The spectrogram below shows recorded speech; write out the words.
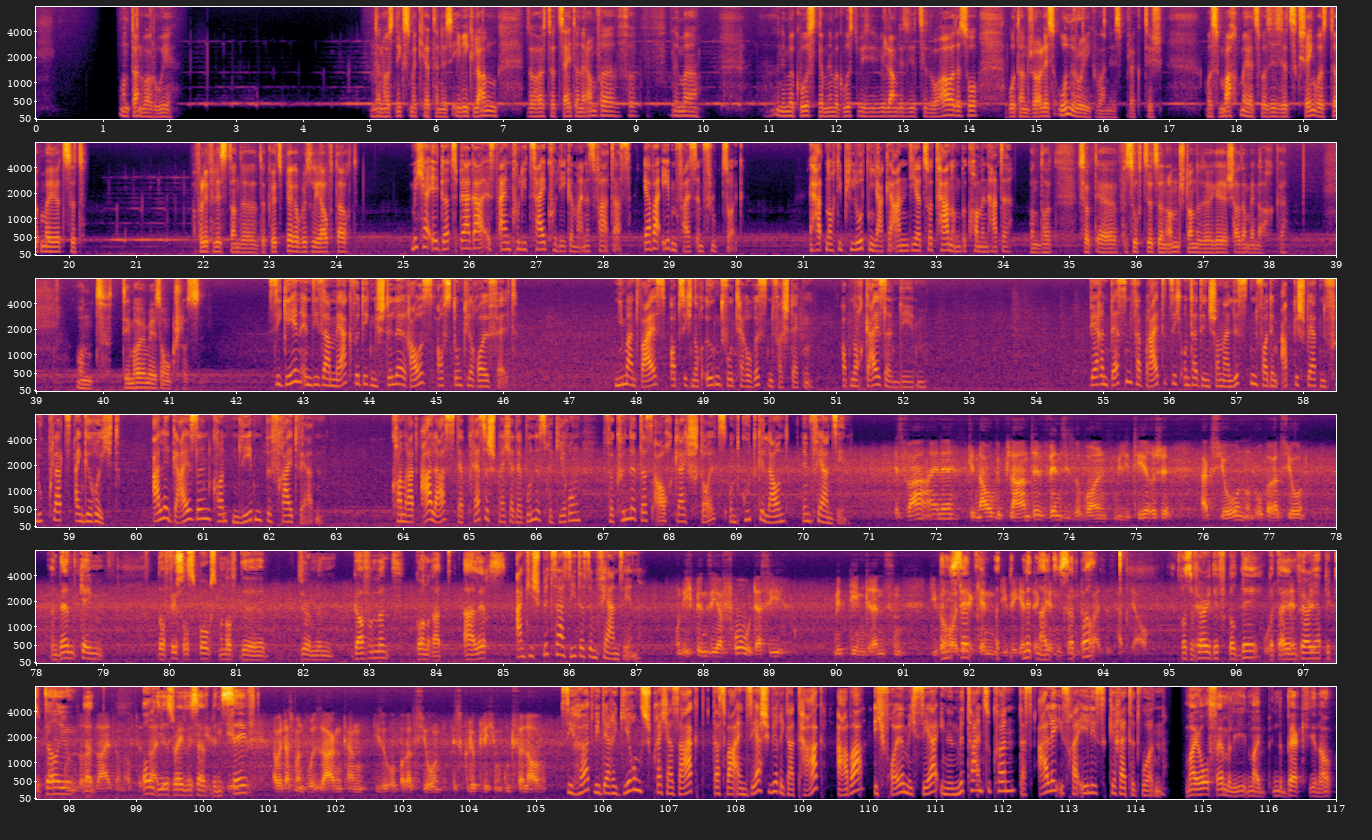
Und dann war Ruhe. Und dann hast du nichts mehr gehört. Dann ist ewig lang. Da hast du Zeit und Raum ver, ver, nicht, mehr, nicht mehr gewusst. Ich habe nicht mehr gewusst, wie, wie lange das jetzt war oder so. Wo dann schon alles unruhig geworden ist praktisch. Was macht man jetzt? Was ist jetzt geschehen? Was tut man jetzt? Auf alle Fälle ist dann der, der Götzberger plötzlich auftaucht. Michael Götzberger ist ein Polizeikollege meines Vaters. Er war ebenfalls im Flugzeug. Er hat noch die Pilotenjacke an, die er zur Tarnung bekommen hatte. Und hat gesagt, er versucht jetzt einen anderen Standort, er schaut einmal nach. Gell? Und dem habe ich mich so angeschlossen. Sie gehen in dieser merkwürdigen Stille raus aufs dunkle Rollfeld. Niemand weiß, ob sich noch irgendwo Terroristen verstecken, ob noch Geiseln leben. Währenddessen verbreitet sich unter den Journalisten vor dem abgesperrten Flugplatz ein Gerücht. Alle Geiseln konnten lebend befreit werden. Konrad Ahlers, der Pressesprecher der Bundesregierung, verkündet das auch gleich stolz und gut gelaunt im Fernsehen. Es war eine genau geplante, wenn Sie so wollen, militärische Aktion und Operation. And then came the official spokesman of the German government, Konrad Ahlers. Anki Spitzer sieht es im Fernsehen. Und ich bin sehr froh, dass Sie mit den Grenzen, die wir heute erkennen, die wir jetzt midnight, erkennen said, well, It was a very difficult day, but I am very happy to tell you that all the Israelis have been saved. Aber dass man wohl sagen kann, diese Operation ist glücklich und gut verlaufen. Sie hört, wie der Regierungssprecher sagt, das war ein sehr schwieriger Tag, aber ich freue mich sehr, Ihnen mitteilen zu können, dass alle Israelis gerettet wurden. My whole family in, my, in the back, you know,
